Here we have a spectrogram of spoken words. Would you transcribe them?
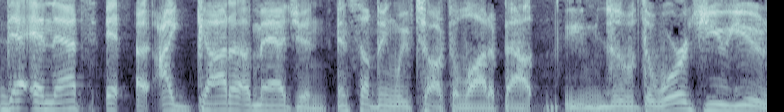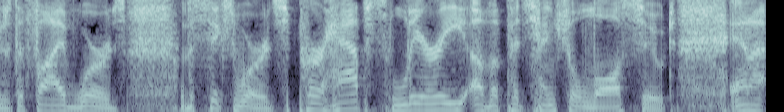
that, and that's it. I gotta imagine, and something we've talked a lot about, the, the, words you use, the five words, the six words, perhaps leery of a potential lawsuit. And I,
